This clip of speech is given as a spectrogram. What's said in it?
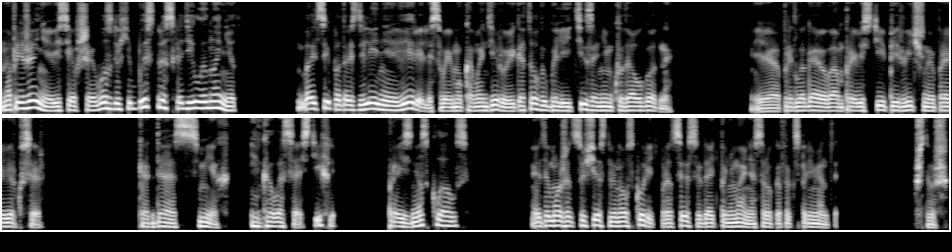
Напряжение, висевшее в воздухе, быстро сходило на нет. Бойцы подразделения верили своему командиру и готовы были идти за ним куда угодно. «Я предлагаю вам провести первичную проверку, сэр». Когда смех и голоса стихли, произнес Клаус. «Это может существенно ускорить процесс и дать понимание сроков эксперимента». «Что ж,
